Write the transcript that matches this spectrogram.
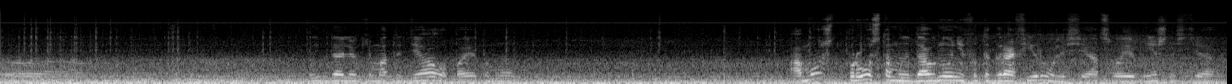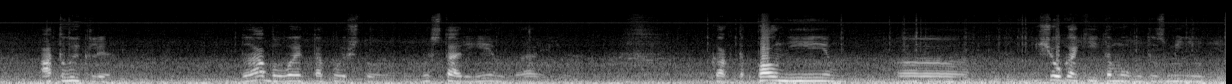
э, быть далеким от идеала, поэтому а может просто мы давно не фотографировались и от своей внешности отвыкли. Да, бывает такое, что мы стареем, да, как-то полнеем, э, еще какие-то могут изменения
